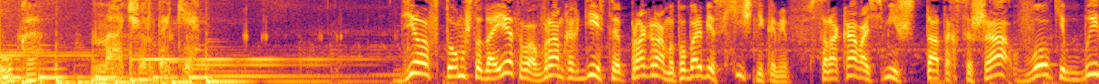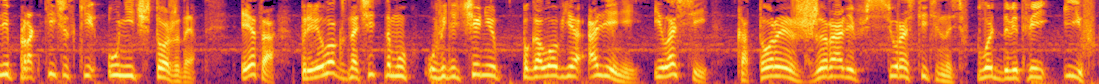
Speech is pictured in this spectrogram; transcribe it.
Наука на чердаке. Дело в том, что до этого в рамках действия программы по борьбе с хищниками в 48 штатах США волки были практически уничтожены. Это привело к значительному увеличению поголовья оленей и лосей, которые сжирали всю растительность, вплоть до ветвей ив,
